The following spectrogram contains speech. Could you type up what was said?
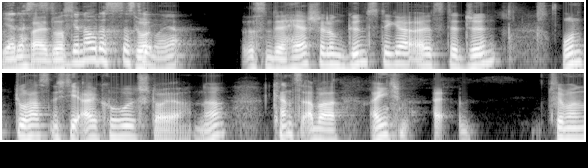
Ja, das Weil ist, hast- genau das ist das Thema, ja. Ist in der Herstellung günstiger als der Gin und du hast nicht die Alkoholsteuer. Ne? Kannst aber eigentlich, äh, wenn man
